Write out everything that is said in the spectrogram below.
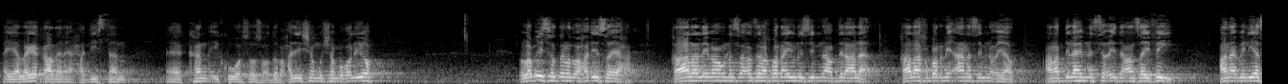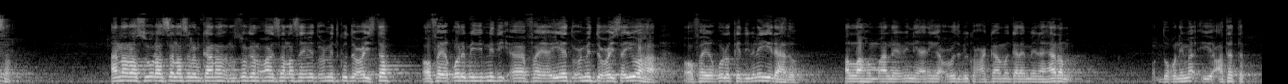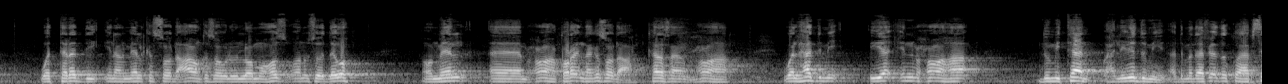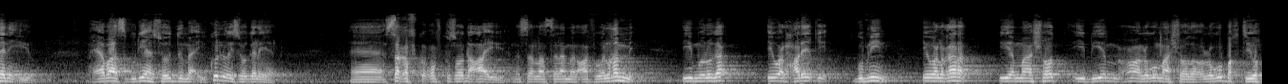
ayaa laga qaadanaya xadiistan kan iyo kuwa soo socdaba xadis shan kun shan boqol iyo laba iyo soddonaad waa xadis saxiixa. Qaala yidhaahdo allahuma al inii aniga acuudu bika waxaan kaa min haram duqnimo iyo catatab wataradi inaan meel ka dhaca on ka soo hoos aan u soo dego oon meel muxuu aha kore intaan ka dhaca kaasaan muxuu ahaa walhadmi iyo in muxuu ahaa dumitaan wax liila dumiye. Hadda madaafic dadku habsani iyo waxyaabahaas guryaha soo duma iyo kulli way soo gelayaan saqafka qof ku soo dhaca iyo nasal allah asalama alcaafiya walhami iyo muruga iyo walxariiqi gubniin iyo walgaraq iyo maashood iyo biyo muxuu lagu maashoodo oo lagu baktiyo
